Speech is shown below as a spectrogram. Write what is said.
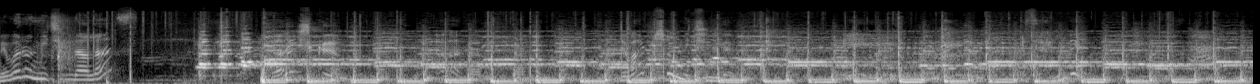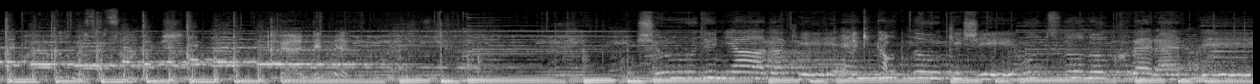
Ne var onun içinde Alas? Aşkım. Ne varmış onun içinde? Ee, mi? Bakalım nasıl bir saatmiş. Beğendin mi? Şu dünyadaki en mutlu kişi mutluluk verendir.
